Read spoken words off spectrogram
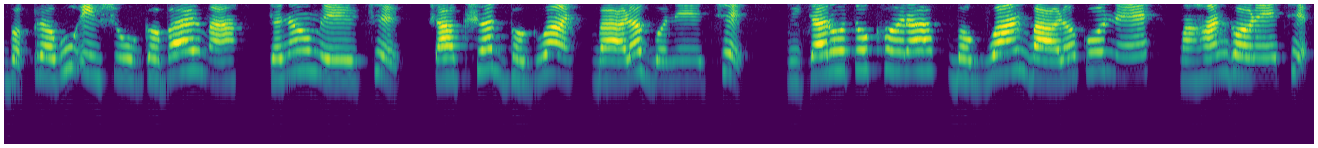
ભ- પ્રભુ ઈશુ ગભાળમાં જન્મ લે છે. સાક્ષાત ભગવાન બાળક બને છે. વિચારો તો ખરા, ભગવાન બાળકોને મહાન ગણે છે.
